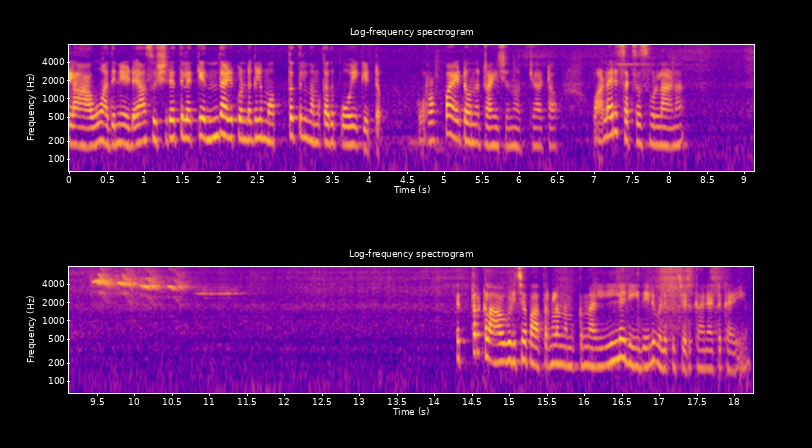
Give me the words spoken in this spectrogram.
ക്ലാവും അതിനിടെ ആ സുഷിരത്തിലൊക്കെ എന്തഴുക്കുണ്ടെങ്കിലും മൊത്തത്തിൽ നമുക്കത് പോയി കിട്ടും. ഉറപ്പായിട്ടും ഒന്ന് ട്രൈ ചെയ്ത് നോക്കുക കേട്ടോ വളരെ സക്സസ്ഫുള്ളാണ് എത്ര ക്ലാവ് പിടിച്ച പാത്രങ്ങളും നമുക്ക് നല്ല രീതിയിൽ വെളുപ്പിച്ചെടുക്കാനായിട്ട് കഴിയും.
